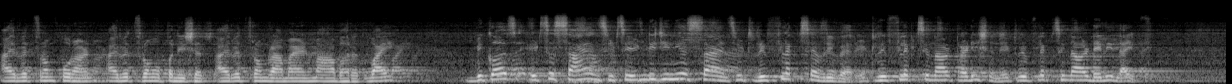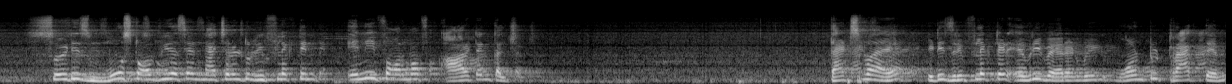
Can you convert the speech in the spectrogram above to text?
Ayurveda from Puran, Ayurveda from Upanishad, Ayurveda from Ramayana, Mahabharata. Why? because it's a science it's an indigenous science it reflects everywhere it reflects in our tradition it reflects in our daily life so it is most obvious and natural to reflect in any form of art and culture that's why it is reflected everywhere and we want to track them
